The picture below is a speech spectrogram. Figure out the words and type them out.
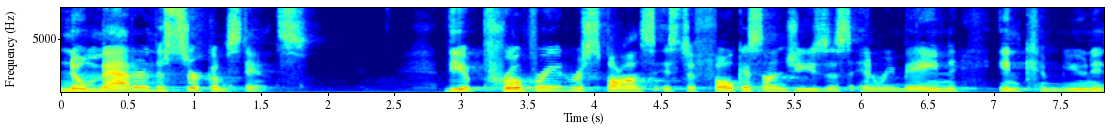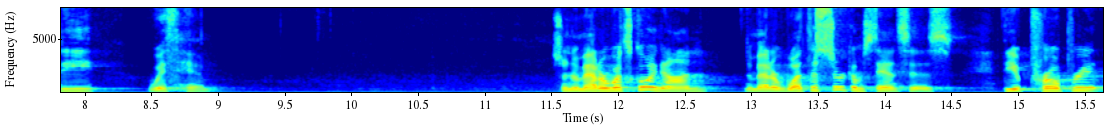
No matter the circumstance, the appropriate response is to focus on Jesus and remain in community with Him. So, no matter what's going on, no matter what the circumstance is, the appropriate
